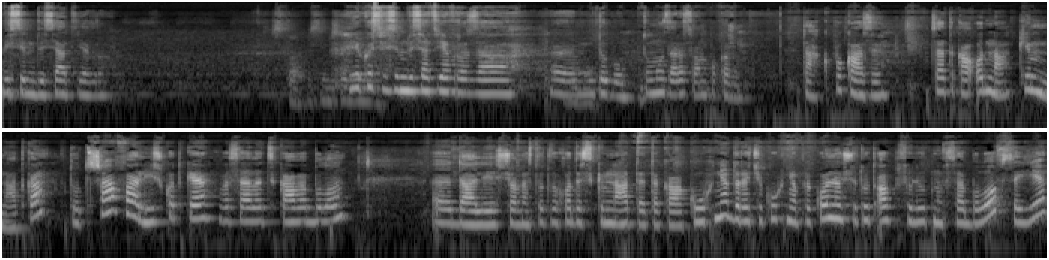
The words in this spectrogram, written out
80 євро. Якось 80 євро за е, добу, тому зараз вам покажу. Так, показую. Це така одна кімнатка. Тут шафа, ліжко таке веселе, цікаве було. Е, далі, що в нас тут виходить з кімнати така кухня. До речі, кухня прикольно, що тут абсолютно все було, все є.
